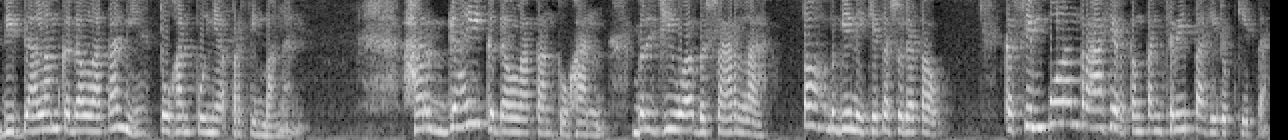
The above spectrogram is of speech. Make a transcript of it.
di dalam kedaulatannya Tuhan punya pertimbangan. Hargai kedaulatan Tuhan, berjiwa besarlah. Toh begini kita sudah tahu. Kesimpulan terakhir tentang cerita hidup kita.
